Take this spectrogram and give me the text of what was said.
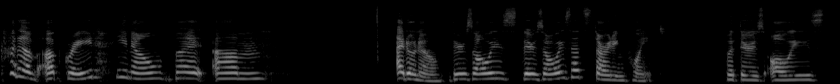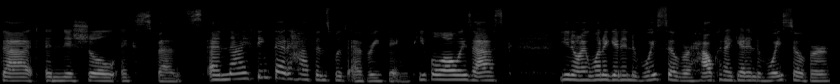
kind of upgrade, you know, but um, I don't know. There's always there's always that starting point, but there's always that initial expense, and I think that happens with everything. People always ask, you know, I want to get into voiceover. How can I get into voiceover?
